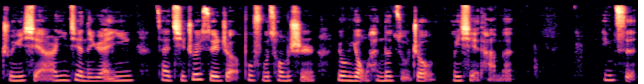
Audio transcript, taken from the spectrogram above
出于显而易见的原因，在其追随者不服从时，用永恒的诅咒威胁他们。因此，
